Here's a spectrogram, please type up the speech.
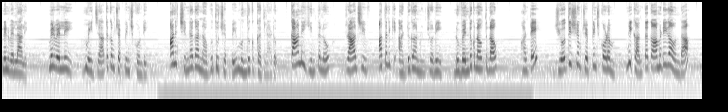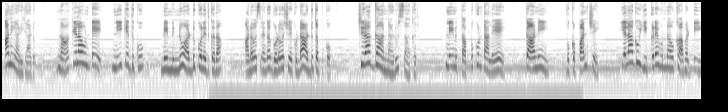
నేను వెళ్ళాలి. మీరు వెళ్ళి మీ జాతకం చెప్పించుకోండి అని చిన్నగా నవ్వుతూ చెప్పి ముందుకు కదిలాడు. కాని ఇంతలో రాజీవ్ అతనికి అడ్డుగా నుంచొని నువ్వెందుకు నవ్వుతున్నావు? అంటే జ్యోతిష్యం చెప్పించుకోవడం నీకంత కామెడీగా ఉందా? అని అడిగాడు. నాకెలా ఉంటే నీకెందుకు? నేను నిన్ను అడ్డుకోలేదు కదా. అనవసరంగా గొడవ చేయకుండా అడ్డు తప్పుకో. చిరాగ్గా అన్నాడు సాగర్. నేను తప్పుకుంటాలే కాని ఒక పంచే ఎలాగూ ఇక్కడే ఉన్నావు కాబట్టి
